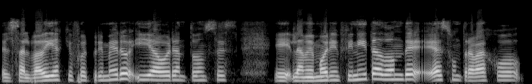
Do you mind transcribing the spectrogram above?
El Salvavidas, que fue el primero, y ahora entonces La Memoria Infinita, donde es un trabajo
